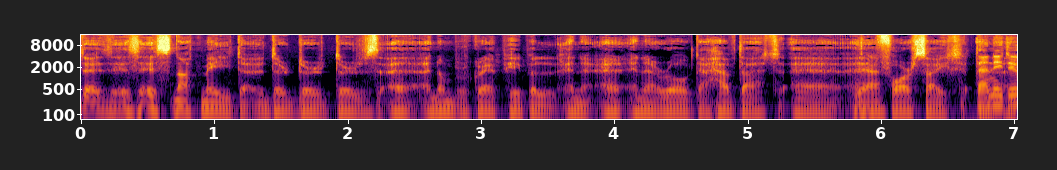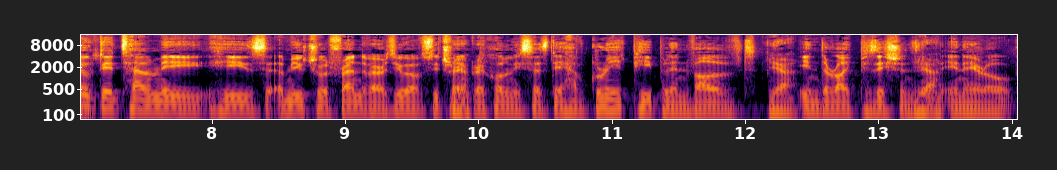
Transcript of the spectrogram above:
it's, it's not me. There, there, there- there's a, a number of great people in in Eire Og that have that uh, Yeah. uh, foresight. Danny Duke did tell me he's a mutual friend of ours. You obviously train Yeah. Graiguecullen. He says they have great people involved Yeah. in the right positions Yeah. in, in Eire Og.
